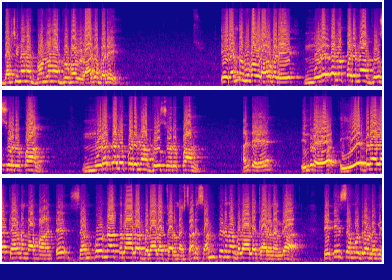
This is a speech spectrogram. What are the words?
దక్షిణాన గొండ్లోన భూభాలు లాగబడి ఈ రెండు భూభాలు లాగబడి ముడతలు పడిన భూస్వరూపం ముడతలు పడిన భూస్వరూపం. అంటే ఇందులో ఏ బలాల కారణంగా అమ్మా అంటే సంపూర్ణ తలాల బలాల కారణంగా అంటే సంపీడన బలాల కారణంగా టెటిస్ సముద్రంలోకి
